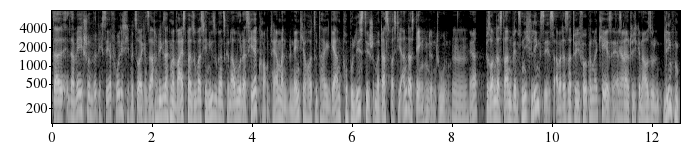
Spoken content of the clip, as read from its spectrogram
da, da wäre ich schon wirklich sehr vorsichtig mit solchen Sachen. Wie gesagt, man weiß bei sowas hier nie so ganz genau, wo das herkommt. Ja? Man nennt ja heutzutage gern populistisch immer das, was die Andersdenkenden tun. Ja? Besonders dann, wenn es nicht links ist. Aber das ist natürlich vollkommener Käse. Ja? Es Ja. kann natürlich genauso linken Es gibt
